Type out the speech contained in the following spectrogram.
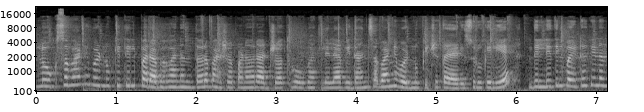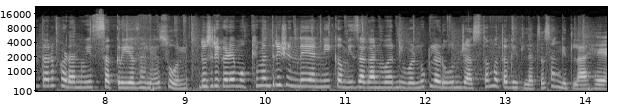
लोकसभा निवडणुकीतील पराभवानंतर भाजपानं राज्यात होऊ घातलेल्या विधानसभा निवडणुकीची तयारी सुरू केली आहे. दिल्लीतील बैठकीनंतर फडणवीस सक्रिय झाले असून दुसरीकडे मुख्यमंत्री शिंदे यांनी कमी जागांवर निवडणूक लढवून जास्त मतं घेतल्याचं सांगितलं आहे.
